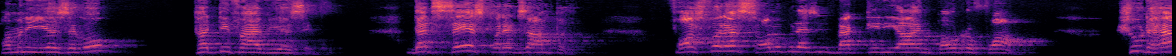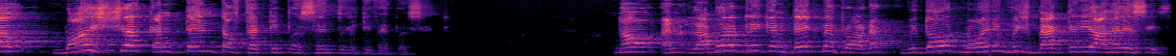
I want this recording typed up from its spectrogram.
How many years ago? 35 years ago. That says, for example, phosphorus solubilizing bacteria in powder form should have moisture content of 30% to 35%. Now, a laboratory can take my product without knowing which bacteria analysis.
